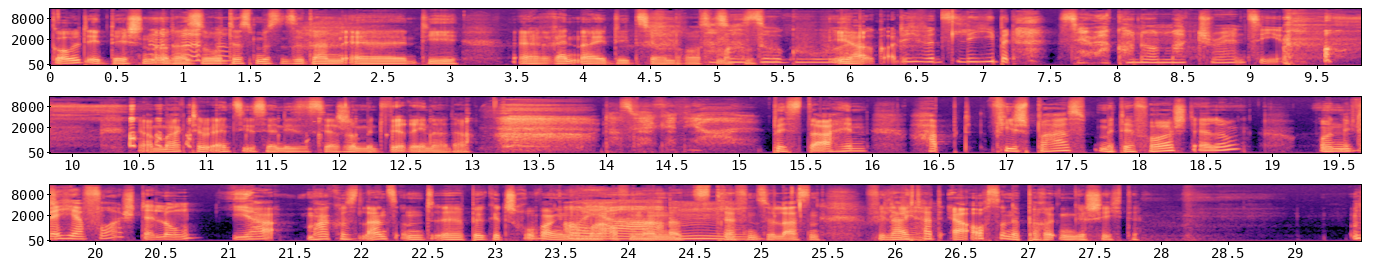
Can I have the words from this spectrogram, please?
Gold Edition oder so. Das müssen sie dann äh, die äh, Rentner-Edition draus Das machen. so gut. Ja. Oh Gott, ich würde es lieben. Sarah Connor und Mark Terenzi. Ja, Mark Terenzi ist ja dieses Jahr schon mit Verena da. Das wäre genial. Bis dahin habt viel Spaß mit der Vorstellung und Mit welcher Vorstellung? ja, Markus Lanz und äh, Birgit Schrowange Oh nochmal ja, aufeinander mm. treffen zu lassen. Vielleicht Ja. hat er auch so eine Perückengeschichte.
